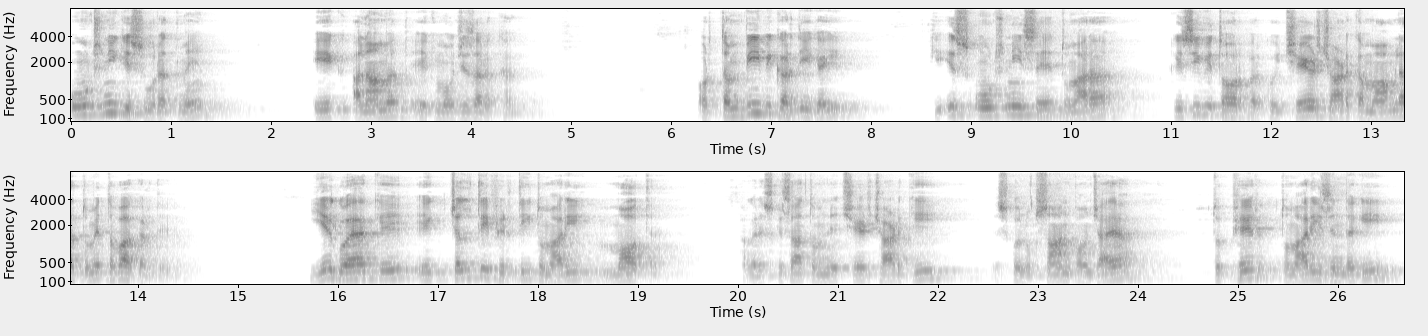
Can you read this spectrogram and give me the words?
اونٹنی کی صورت میں ایک علامت، ایک معجزہ رکھا گیا۔ اور تنبی بھی کر دی گئی کہ اس اونٹنی سے تمہارا کسی بھی طور پر کوئی چھیڑ چھاڑ کا معاملہ تمہیں تباہ کر دے گا۔ یہ گویا کہ ایک چلتی پھرتی تمہاری موت ہے۔ اگر اس کے ساتھ تم نے چھیڑ چھاڑ کی، اس کو نقصان پہنچایا، تو پھر تمہاری زندگی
